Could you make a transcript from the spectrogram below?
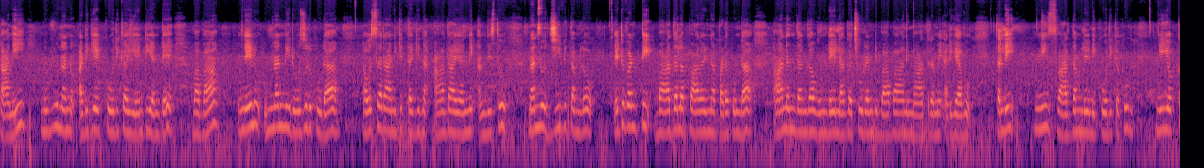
కానీ నువ్వు నన్ను అడిగే కోరిక ఏంటి అంటే బాబా నేను ఉన్నన్ని రోజులు కూడా అవసరానికి తగిన ఆదాయాన్ని అందిస్తూ నన్ను జీవితంలో ఎటువంటి బాధల పాలైన పడకుండా ఆనందంగా ఉండేలాగా చూడండి బాబా అని మాత్రమే అడిగావు. తల్లి నీ స్వార్థం లేని కోరికకు నీ యొక్క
